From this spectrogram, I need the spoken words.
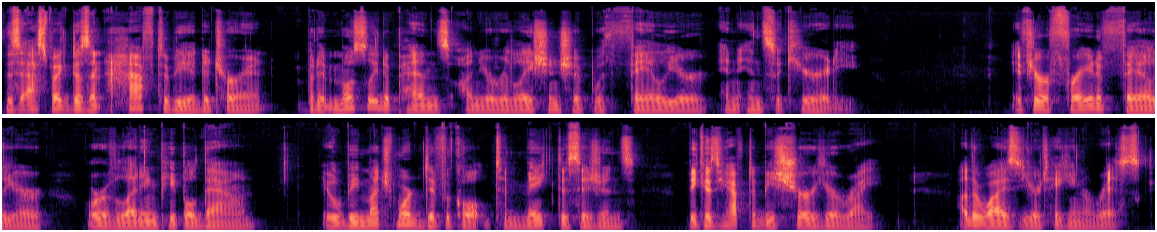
This aspect doesn't have to be a deterrent, but it mostly depends on your relationship with failure and insecurity. If you're afraid of failure or of letting people down, it will be much more difficult to make decisions because you have to be sure you're right. Otherwise, you're taking a risk.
